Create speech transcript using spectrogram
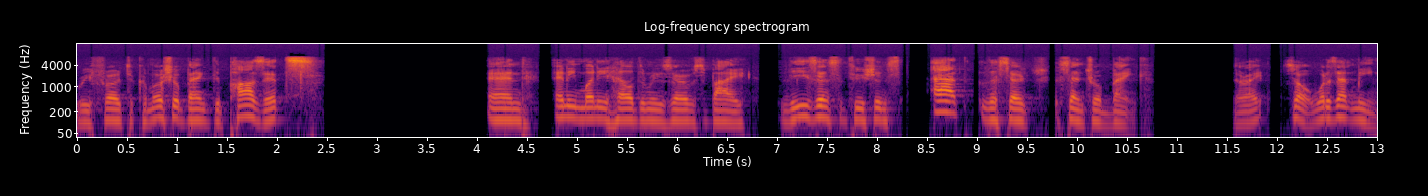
refer to commercial bank deposits and any money held in reserves by these institutions at the central bank. All right. So what does that mean?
